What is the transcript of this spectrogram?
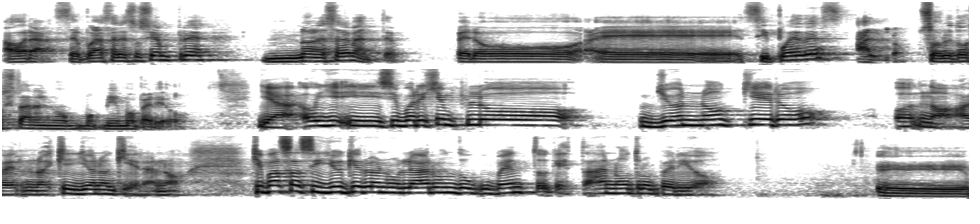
Ahora, ¿se puede hacer eso siempre? No necesariamente. Pero eh, si puedes, hazlo. Sobre todo si está en el mismo, mismo periodo. Ya, oye, y si por ejemplo yo no quiero, no, a ver, no es que yo no quiera, no. ¿Qué pasa si yo quiero anular un documento que está en otro periodo? Eh,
